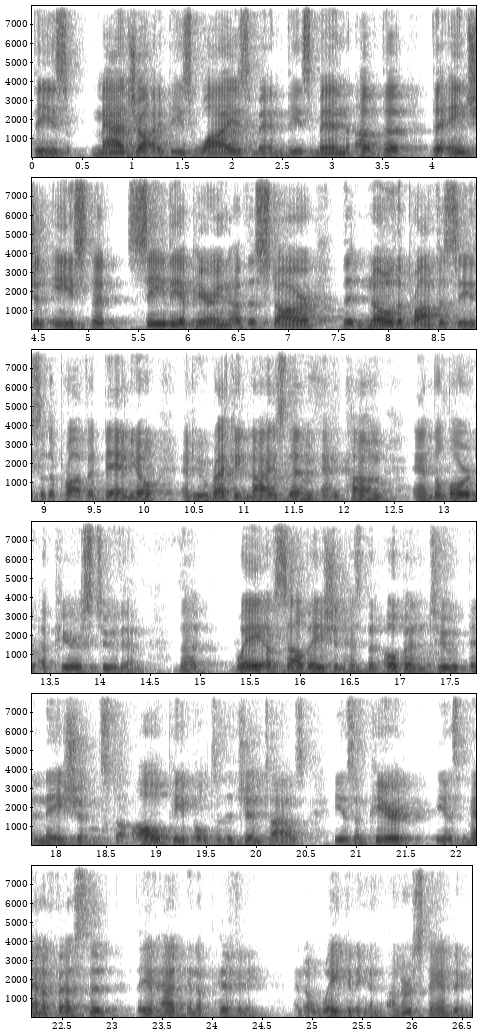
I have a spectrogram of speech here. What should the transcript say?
These magi, these wise men, these men of the, the ancient East that see the appearing of the star, that know the prophecies of the prophet Daniel, and who recognize them and come, and the Lord appears to them. The way of salvation has been opened to the nations, to all people, to the Gentiles. He has appeared, he has manifested. They have had an epiphany, an awakening, an understanding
